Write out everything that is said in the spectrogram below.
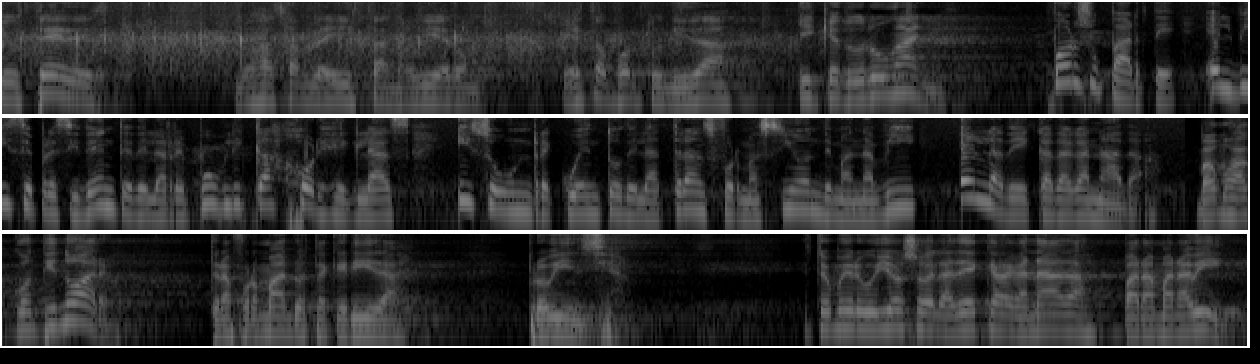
que ustedes, los asambleístas, nos dieron esta oportunidad y que duró un año. Por su parte, el vicepresidente de la República, Jorge Glass, hizo un recuento de la transformación de Manabí en la década ganada. Vamos a continuar transformando esta querida provincia. Estoy muy orgulloso de la década ganada para Manabí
